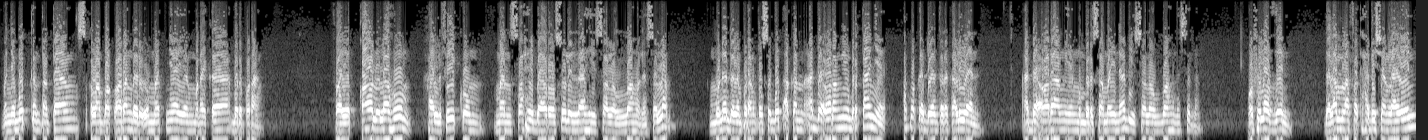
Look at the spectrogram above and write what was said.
menyebutkan tentang sekelompok orang dari umatnya yang mereka berperang. Fayaqalu lahum hal fikum man sahiba Rasulullah sallallahu alaihi wasallam. Kemudian dalam perang tersebut akan ada orang yang bertanya, apakah di antara kalian ada orang yang membersamai Nabi sallallahu alaihi wasallam? Wa fil dalam lafaz hadis yang lain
